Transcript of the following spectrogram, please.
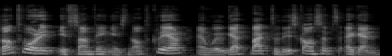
don't worry if something is not clear and we'll get back to these concepts again.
